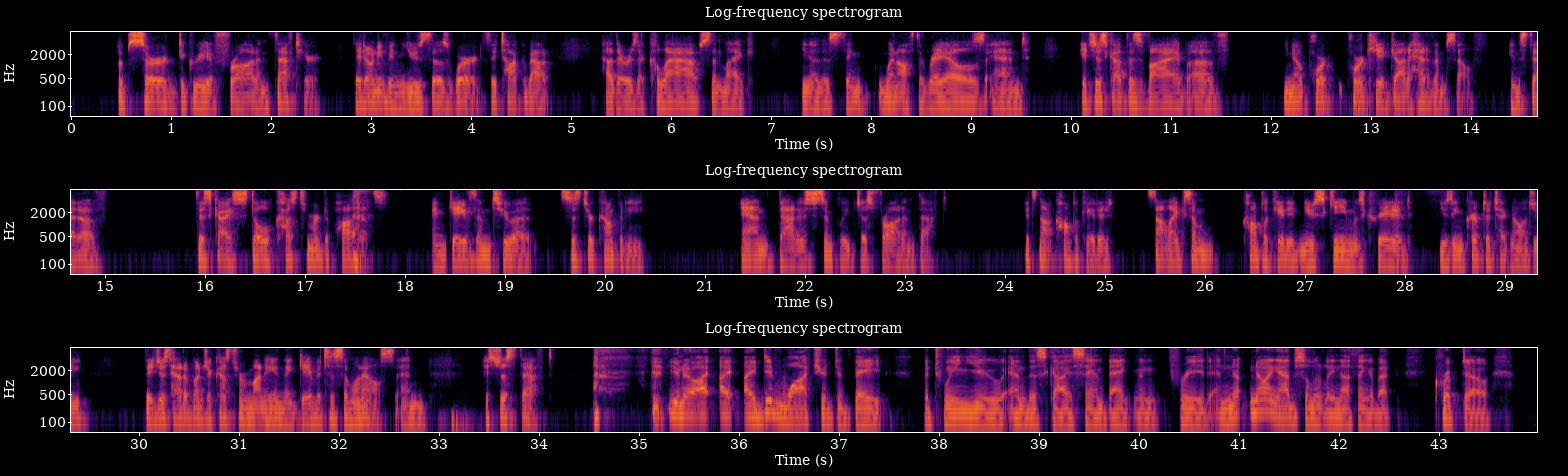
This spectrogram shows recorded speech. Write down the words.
absurd degree of fraud and theft here. They don't even use those words. They talk about how there was a collapse and like, you know, this thing went off the rails and it just got this vibe of, you know, poor poor kid got ahead of himself instead of this guy stole customer deposits and gave them to a sister company and that is simply just fraud and theft. It's not complicated. It's not like some complicated new scheme was created using crypto technology. They just had a bunch of customer money and they gave it to someone else and it's just theft. you know, I, I, I, did watch a debate between you and this guy, Sam Bankman Fried, and no, knowing absolutely nothing about crypto,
